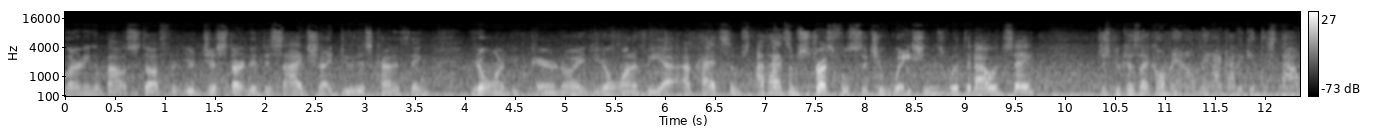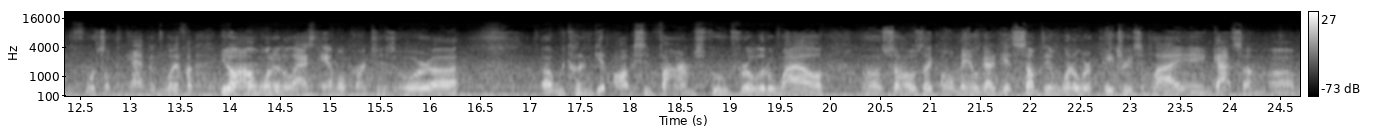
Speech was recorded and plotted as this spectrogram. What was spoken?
learning about stuff or you're just starting to decide should I do this kind of thing, you don't want to be paranoid. You don't want to be. I, have had some I've had some stressful situations with it. I would say, just because like oh man oh man I got to get this now before something happens. What if I, you know on one of the last ammo crunches or. Uh, uh, we couldn't get Augason Farms food for a little while. Uh, so I was like, oh man, we got to get something. Went over to Patriot Supply and got some. Um,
